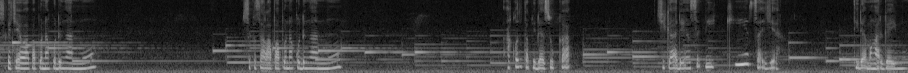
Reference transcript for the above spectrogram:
Sekecewa apa pun aku denganmu, sekesal apa pun aku denganmu, aku tetap tidak suka jika ada yang sedikit saja tidak menghargaimu,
